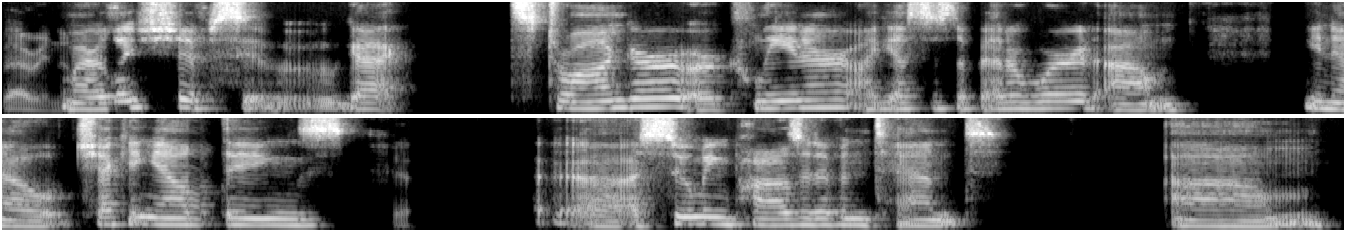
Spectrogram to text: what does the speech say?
Very nice. my relationships uh, got stronger or cleaner, I guess is a better word. Um, you know, checking out things, Yeah. uh, assuming positive intent. Um,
